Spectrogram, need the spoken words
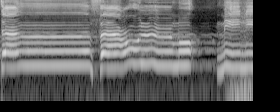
تنفع المؤمنين.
